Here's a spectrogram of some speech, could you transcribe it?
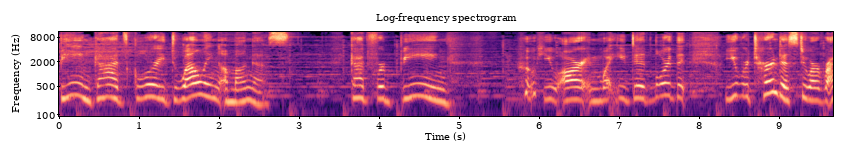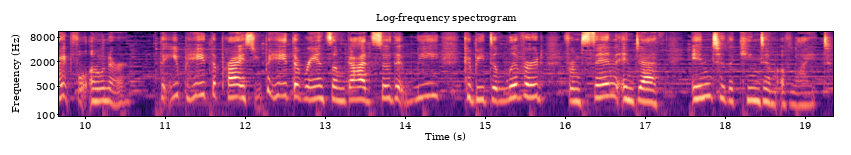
being God's glory dwelling among us. God, for being who you are and what you did. Lord, that you returned us to our rightful owner, that you paid the price, you paid the ransom, God, so that we could be delivered from sin and death into the kingdom of light.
